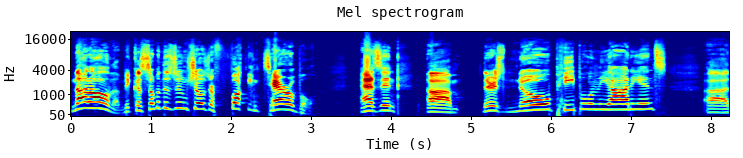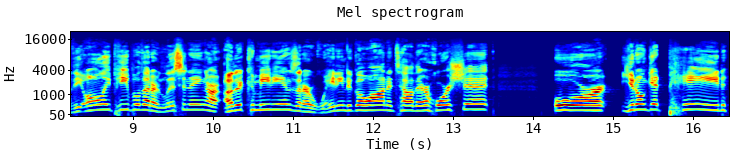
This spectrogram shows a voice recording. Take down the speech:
not all of them, because some of the Zoom shows are fucking terrible. As in, um, there's no people in the audience. Uh, the only people that are listening are other comedians that are waiting to go on and tell their horse shit or you don't get paid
